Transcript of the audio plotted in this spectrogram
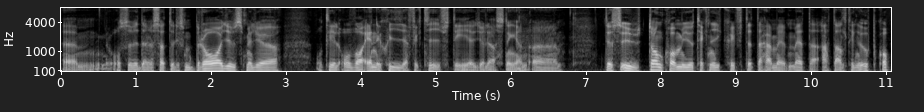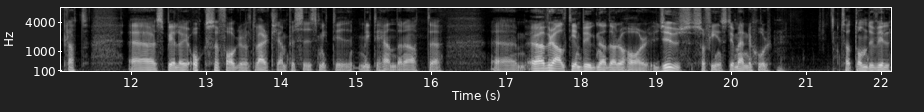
um, och så vidare. Så att det är liksom bra ljusmiljö och till att vara energieffektivt, det är ju lösningen. Uh, dessutom kommer ju teknikskiftet, det här med, med att allting är uppkopplat eh, spelar ju också Fagerhult verkligen precis mitt i, mitt i händerna. Att, eh, eh, överallt i en byggnad där du har ljus så finns det ju människor. Mm. Så att om du vill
